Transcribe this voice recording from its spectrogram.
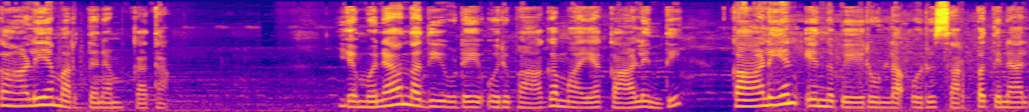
കാളിയമർദ്ദനം കഥ. യമുനാ നദിയുടെ ഒരു ഭാഗമായ കാളിന്തി കാളിയൻ എന്നു പേരുള്ള ഒരു സർപ്പത്തിനാൽ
